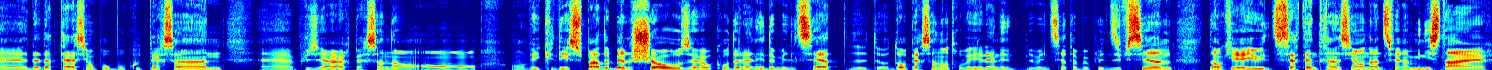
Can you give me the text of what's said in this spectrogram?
Euh, d'adaptation pour beaucoup de personnes. Euh, plusieurs personnes ont, vécu des super de belles choses euh, au cours de l'année 2017. D'autres personnes ont trouvé l'année 2017 un peu plus difficile. Donc, il y a eu certaines transitions dans différents ministères,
